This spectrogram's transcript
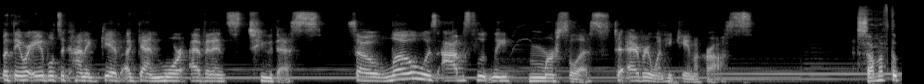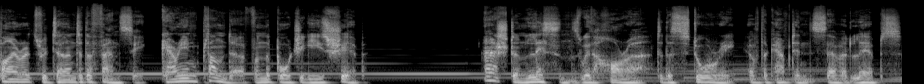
but they were able to kind of give, again, more evidence to this. So Low was absolutely merciless to everyone he came across. Some of the pirates return to the Fancy, carrying plunder from the Portuguese ship. Ashton listens with horror to the story of the captain's severed lips.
